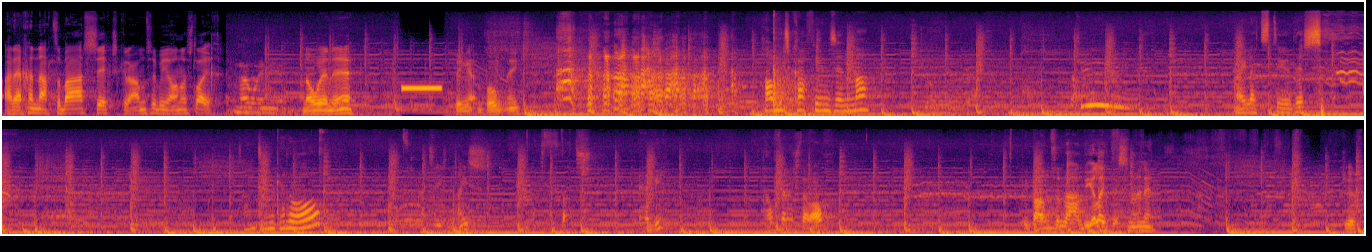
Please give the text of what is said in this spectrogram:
I reckon that's about six grams, to be honest, like. Nowhere near. Nowhere near. Been getting bumped, me. How much caffeine's in that? Right, let's do this. Drink it all. That tastes nice. That's, that's heavy. I'll finish that off. Be bouncing around here like this in a minute. Just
